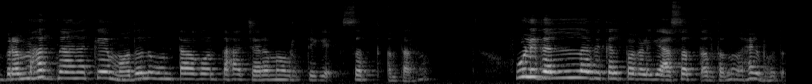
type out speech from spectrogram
ಬ್ರಹ್ಮಜ್ಞಾನಕ್ಕೆ ಮೊದಲು ಉಂಟಾಗುವಂತಹ ಚರಮ ವೃತ್ತಿಗೆ ಸತ್ ಅಂತಾನು ಉಳಿದೆಲ್ಲ ವಿಕಲ್ಪಗಳಿಗೆ ಅಸತ್ ಅಂತಲೂ ಹೇಳ್ಬೋದು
